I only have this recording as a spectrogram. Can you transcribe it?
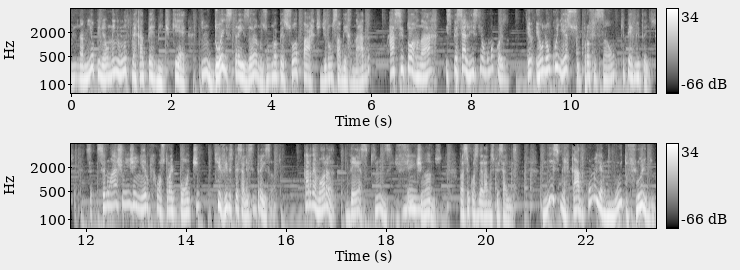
na minha opinião, nenhum outro mercado permite, que é, em dois, três anos, uma pessoa parte de não saber nada a se tornar especialista em alguma coisa. Eu, eu não conheço profissão que permita isso. Você não acha um engenheiro que constrói ponte que vira especialista em três anos cara demora 10, 15, 20 Sim. anos para ser considerado um especialista. Nesse mercado, como ele é muito fluido,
